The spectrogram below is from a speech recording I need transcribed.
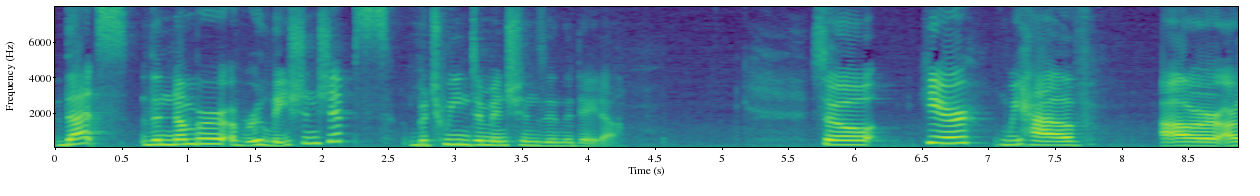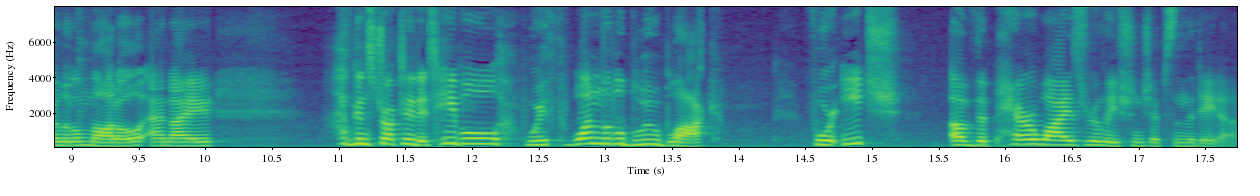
That's the number of relationships between dimensions in the data. So here we have our, our little model, and I have constructed a table with one little blue block for each of the pairwise relationships in the data.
